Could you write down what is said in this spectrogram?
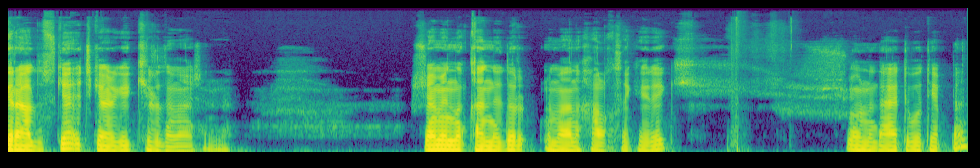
gradusga ichkariga kirdi mana shunda. Shu ham endi qandaydir nimani hal qilsa kerak. Shuni da aytib o'tyapman.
